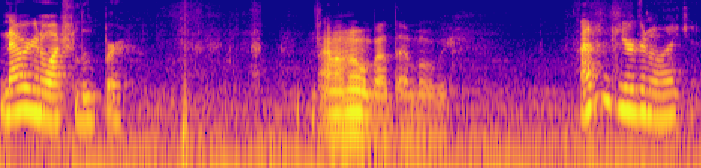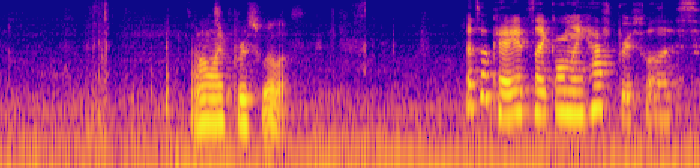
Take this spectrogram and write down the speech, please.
Now we're gonna watch Looper. I don't know about that movie. I think you're gonna like it. I don't like Bruce Willis. That's okay. It's like only half Bruce Willis.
